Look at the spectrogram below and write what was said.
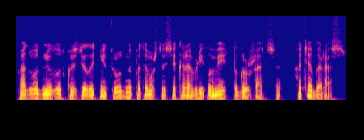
Подводную лодку сделать нетрудно, потому что все корабли умеют погружаться. Хотя бы раз.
